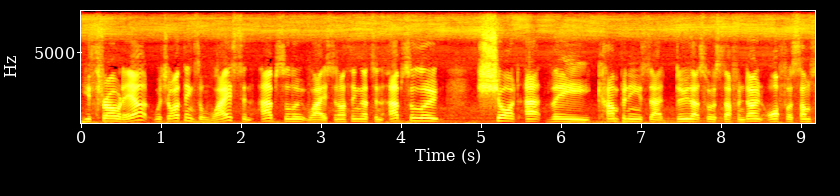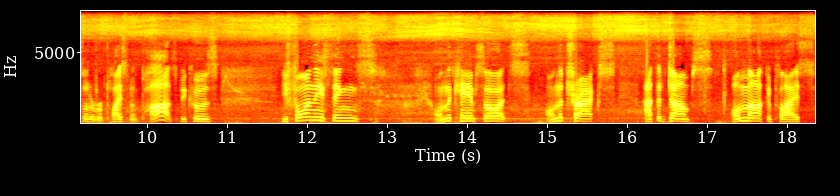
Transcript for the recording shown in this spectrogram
you throw it out, which I think is a waste, an absolute waste. And I think that's an absolute shot at the companies that do that sort of stuff and don't offer some sort of replacement parts because you find these things on the campsites, on the tracks, at the dumps, on marketplace,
